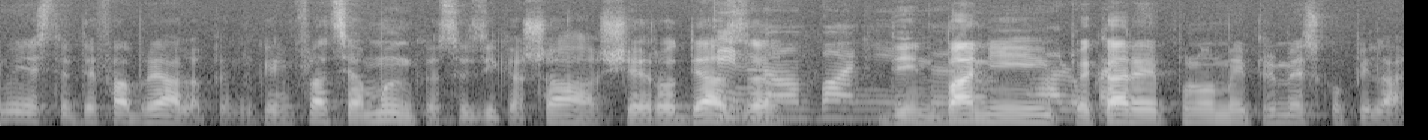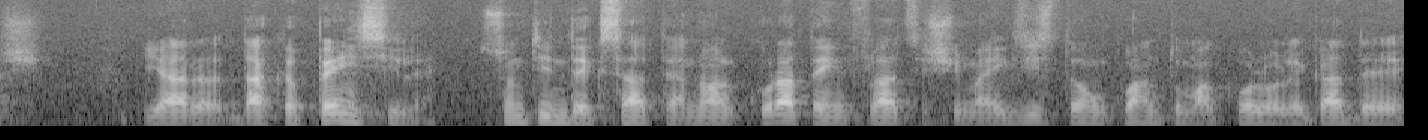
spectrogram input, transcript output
nu este de fapt reală, pentru că inflația mâncă, să zic așa, și erodează din uh, banii, din banii pe care până la urmă îi primesc copilașii. Iar dacă pensiile sunt indexate anual cu rata inflației și mai există un quantum acolo legat de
